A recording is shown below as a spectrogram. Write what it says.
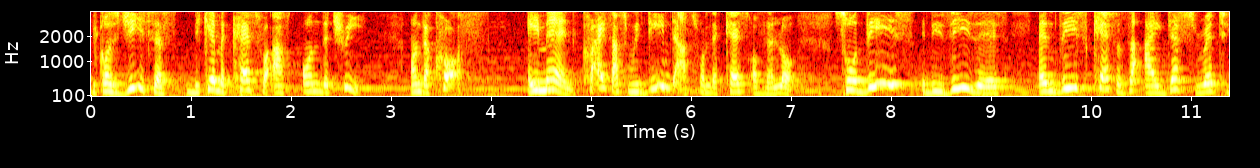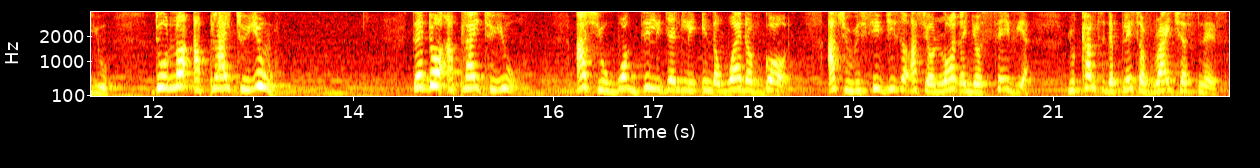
Because Jesus became a curse for us on the tree, on the cross. Amen. Christ has redeemed us from the curse of the law. So these diseases and these curses that I just read to you do not apply to you. They don't apply to you. As you walk diligently in the word of God, as you receive Jesus as your Lord and your Savior, you come to the place of righteousness.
